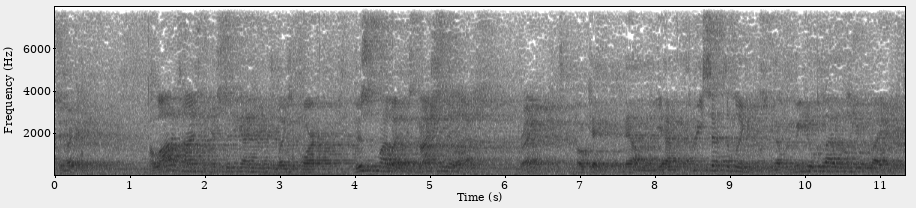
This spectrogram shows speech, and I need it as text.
Stay right there. A lot of times when you're sitting out here with your legs apart, this is my leg. It's nice and relaxed, right? Okay, now you have three sets of ligaments. You have the medial collateral ligament right here.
